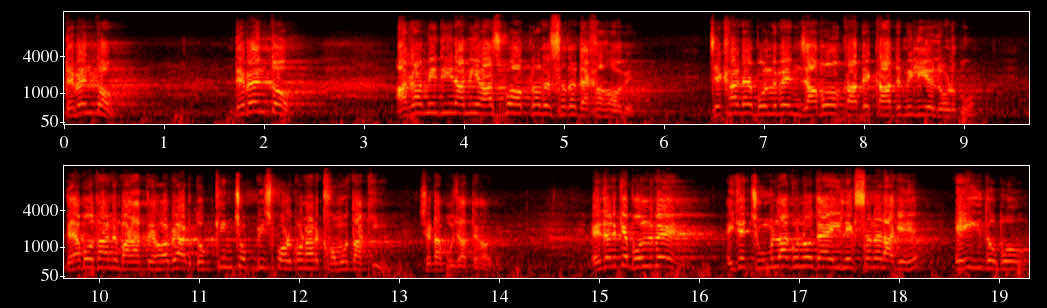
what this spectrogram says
দেবেন তো? দেবেন তো? আগামী দিন আমি আসব, আপনাদের সাথে দেখা হবে। যেখানে বলবেন, যাব, কাঁধে কাঁধ মিলিয়ে লড়বো। ব্যবধান বাড়াতে হবে, আর দক্ষিণ চব্বিশ পরগনার ক্ষমতা কি, সেটা বোঝাতে হবে। এদেরকে বলবেন, এই যে জুমলাগুলো দেয় ইলেকশনের আগে এই দেবো,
